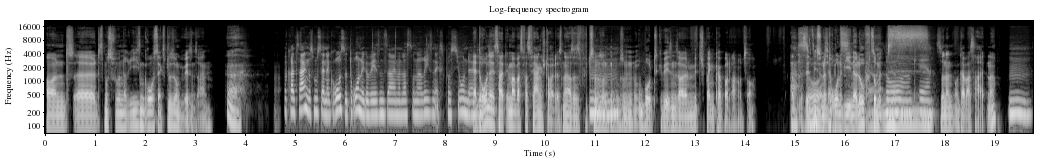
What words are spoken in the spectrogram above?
Und äh, das muss wohl eine riesengroße Explosion gewesen sein. Ich wollte gerade sagen, das muss ja eine große Drohne gewesen sein, wenn das so eine riesen Explosion da Ja. Drohne ist halt immer was, was ferngesteuert ist. Ne? Also es wird so, so, ein, Mhm. so ein U-Boot gewesen sein mit Sprengkörper dran und so. Also Ach das ist jetzt nicht so eine Drohne jetzt- wie in der Luft, so Ja. mit So, okay. sondern unter Wasser halt, ne? Hm.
